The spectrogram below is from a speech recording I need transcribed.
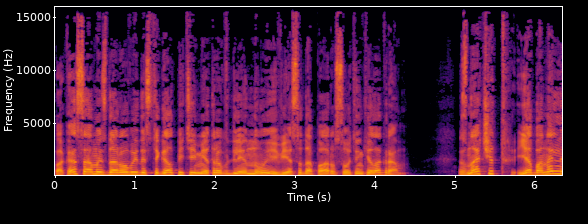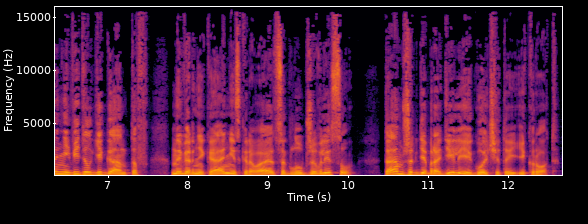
Пока самый здоровый достигал 5 метров в длину и веса до пару сотен килограмм. Значит, я банально не видел гигантов, наверняка они скрываются глубже в лесу, там же, где бродили игольчатый и крот.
